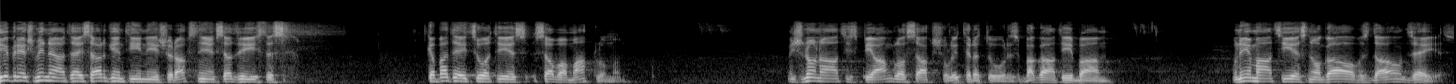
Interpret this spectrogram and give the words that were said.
Iepriekš minētais argentīniešu rakstnieks atzīstas, ka pateicoties savam aklumam, viņš nonācis pie anglosakšu literatūras bagātībām un iemācījies no galvas daudz dzējas.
